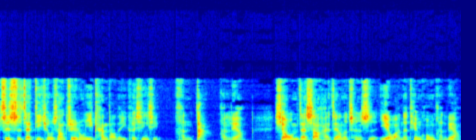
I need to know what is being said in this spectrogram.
这是在地球上最容易看到的一颗星星，很大很亮。像我们在上海这样的城市，夜晚的天空很亮，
